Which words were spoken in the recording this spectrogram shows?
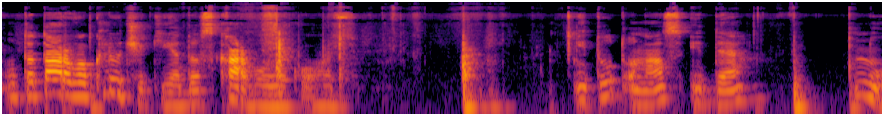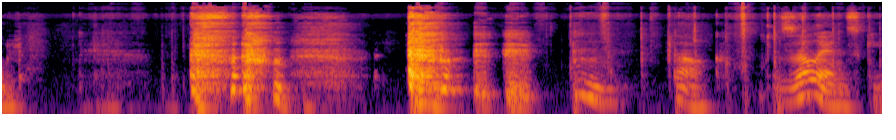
У Татарова ключик є до скарбу якогось. І тут у нас іде нуль. так, Зеленський.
